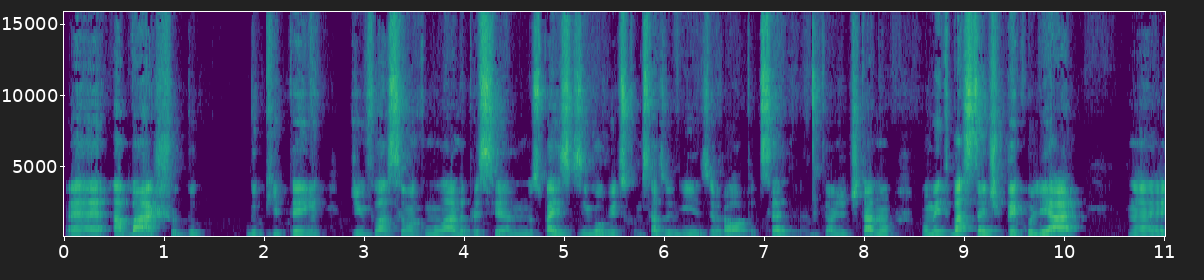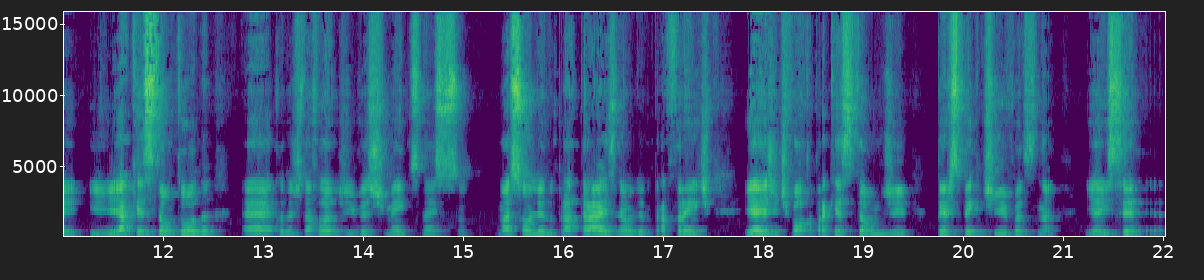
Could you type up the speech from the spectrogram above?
é, abaixo do, do que tem de inflação acumulada para esse ano nos países desenvolvidos como Estados Unidos, Europa, etc. Então a gente está num momento bastante peculiar. Né? E a questão toda, é, quando a gente está falando de investimentos, né, isso não é só olhando para trás, né, olhando para frente, e aí a gente volta para a questão de perspectivas, né? E aí cê,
